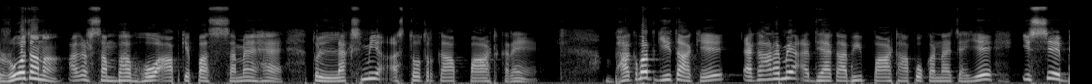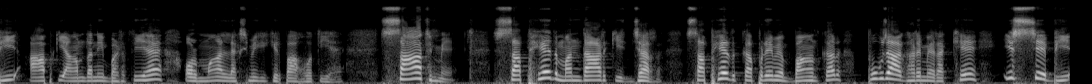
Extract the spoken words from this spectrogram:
रोज़ाना अगर संभव हो आपके पास समय है तो लक्ष्मी स्तोत्र का पाठ करें। भगवत गीता के ग्यारहवें अध्याय का भी पाठ आपको करना चाहिए। इससे भी आपकी आमदनी बढ़ती है और माँ लक्ष्मी की कृपा होती है। साथ में सफ़ेद मंदार की जड़ सफ़ेद कपड़े में बांधकर पूजा घर में रखें, इससे भी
